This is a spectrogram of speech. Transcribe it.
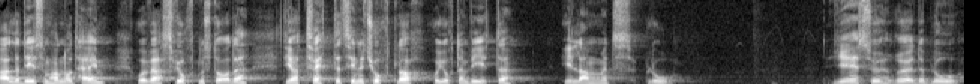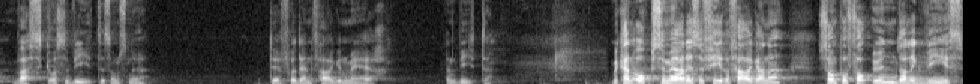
alle de som har nådd hjem. Og i vers 14 står det de har tvettet sine kjortler og gjort dem hvite i lammets blod. Jesu røde blod vasker oss hvite som snø. Det er fra den fargen vi er her, den hvite. Vi kan oppsummere disse fire fargene som på forunderlig vis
